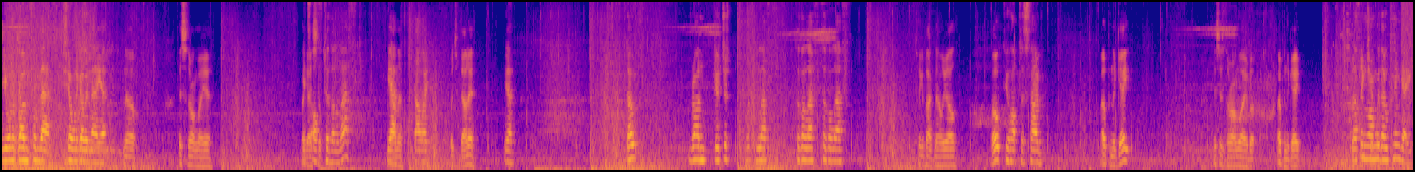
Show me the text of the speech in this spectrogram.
You want to run from there. You don't want to go in there yet. No. This is the wrong way here. That It's guy's off to the left. Yeah, that way. Which is down here. Yeah. Don't run. Just, just to the left, to the left, to the left. Take it back now, y'all. Oh, Two hops this time. open the gate. This is the wrong way, but open the gate. For Nothing wrong with opening gates.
